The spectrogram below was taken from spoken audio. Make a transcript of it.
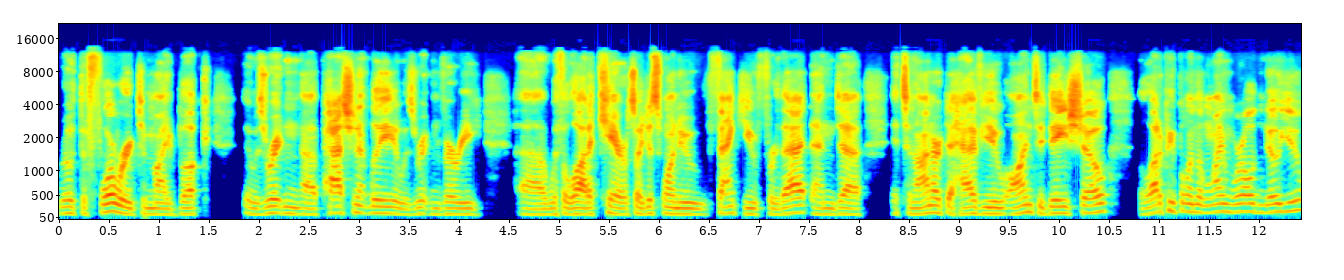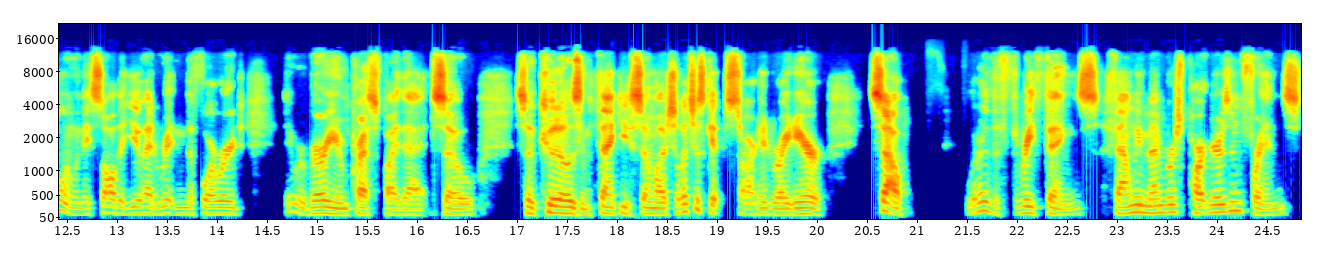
wrote the foreword to my book. It was written uh, passionately. It was written very uh, with a lot of care. So I just want to thank you for that. And uh, it's an honor to have you on today's show. A lot of people in the Lyme world know you, and when they saw that you had written the foreword, they were very impressed by that. So, so kudos and thank you so much. So let's just get started right here. So, what are the three things family members, partners, and friends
